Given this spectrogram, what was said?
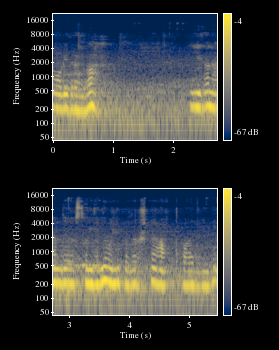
ನೋಡಿದ್ರಲ್ವಾ? ಈಗ ನಾನು ದೇವಸ್ಥಾನದಲ್ಲಿ ಒಂದು ಪ್ರದರ್ಶನ ಹಾಕ್ತಾ ಇದ್ದೀನಿ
